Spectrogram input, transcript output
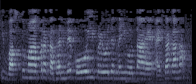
कि वस्तु मात्र कथन में कोई प्रयोजन नहीं होता है ऐसा कहा?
